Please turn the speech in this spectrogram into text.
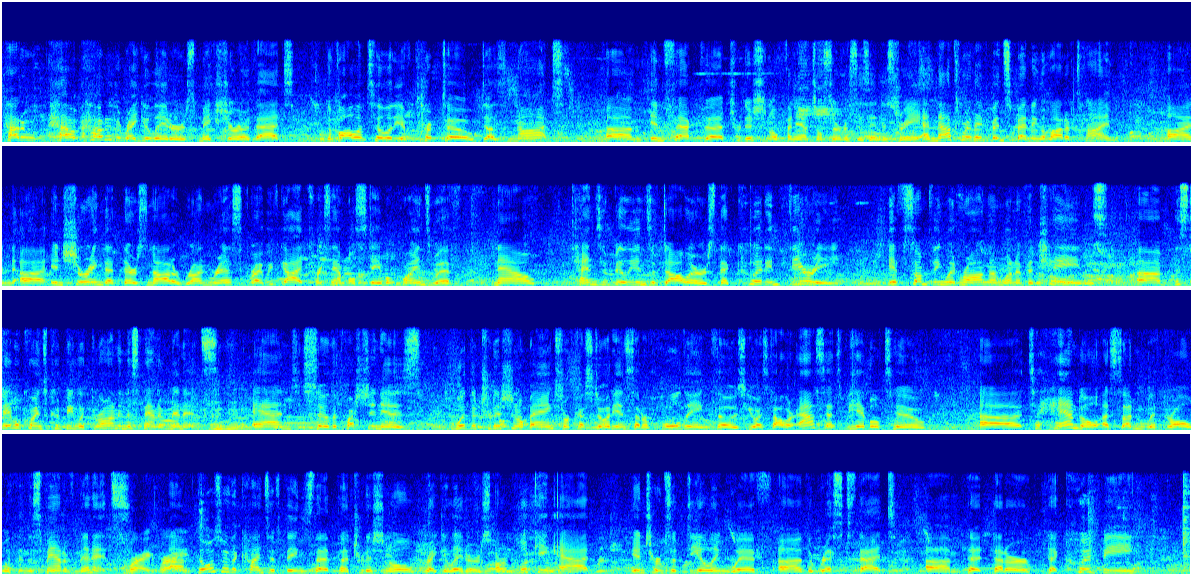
how do, how, how do the regulators make sure that the volatility of crypto does not um, infect the traditional financial services industry? And that's where they've been spending a lot of time on uh, ensuring that there's not a run risk, right? We've got, for example, stable coins with now tens of billions of dollars that could, in theory, if something went wrong on one of the chains, um, the stablecoins could be withdrawn in the span of minutes. And so the question is, would the traditional banks or custodians that are holding those US dollar assets be able to uh, to handle a sudden withdrawal within the span of minutes. Right, right. Um, those are the kinds of things that the traditional regulators are looking at in terms of dealing with uh, the risks that um, that that are that could be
